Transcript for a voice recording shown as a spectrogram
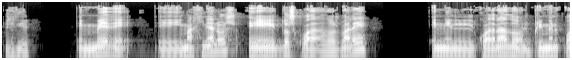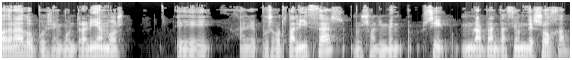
Es decir, en vez de, eh, imaginaros eh, dos cuadrados, ¿vale? En el cuadrado, el primer cuadrado, pues encontraríamos eh, pues hortalizas, los alimentos, sí, una plantación de soja,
